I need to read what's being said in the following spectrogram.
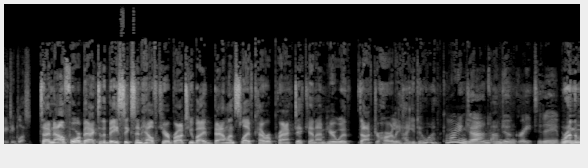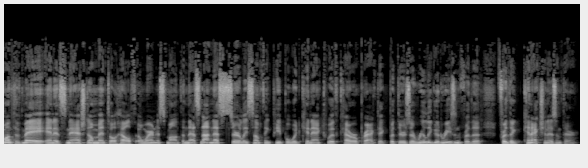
18 plus. Time now for Back to the Basics in Healthcare, brought to you by Balanced Life Chiropractic, and I'm here with Dr. Harley. How you doing? Good morning, John. I'm doing great today. We're in the month of May, and it's National Mental Health Awareness Month, and that's not necessarily something people would connect with chiropractic, but there's a really good reason for the for the connection, isn't there?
